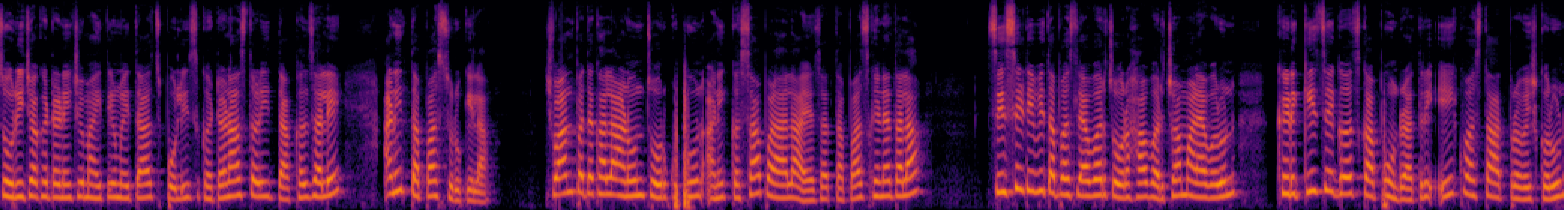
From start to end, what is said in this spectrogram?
चोरीच्या घटनेची माहिती मिळताच पोलीस घटनास्थळी दाखल झाले आणि तपास सुरू केला. श्वान पथकाला आणून चोर कुठून आणि कसा पळाला याचा तपास घेण्यात आला. सी सी टी व्ही तपासल्यावर चोर हा वरच्या माळ्यावरून खिडकीचे गज कापून रात्री एक वाजता आत प्रवेश करून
